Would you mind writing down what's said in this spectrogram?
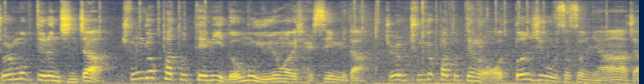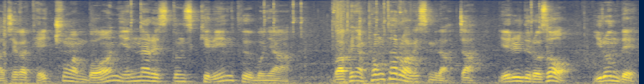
쫄몹들은 진짜 충격파 토템이 너무 유용하게 잘 쓰입니다. 쫄 충격파 토템을 어떤 식으로 썼었냐? 자, 제가 대충 한번 옛날에 쓰던 스킬인 그 뭐냐? 와 그냥 평타로 하겠습니다. 자, 예를 들어서 이런데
